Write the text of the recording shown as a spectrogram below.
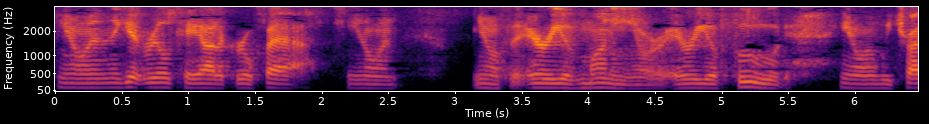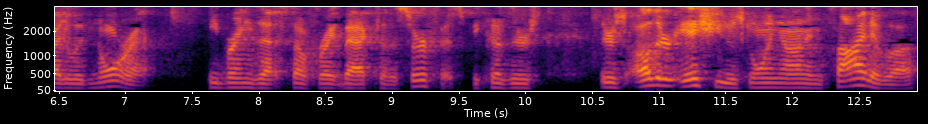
you know, and they get real chaotic real fast, you know, and you know, if the area of money or area of food, you know, and we try to ignore it, he brings that stuff right back to the surface because there's there's other issues going on inside of us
